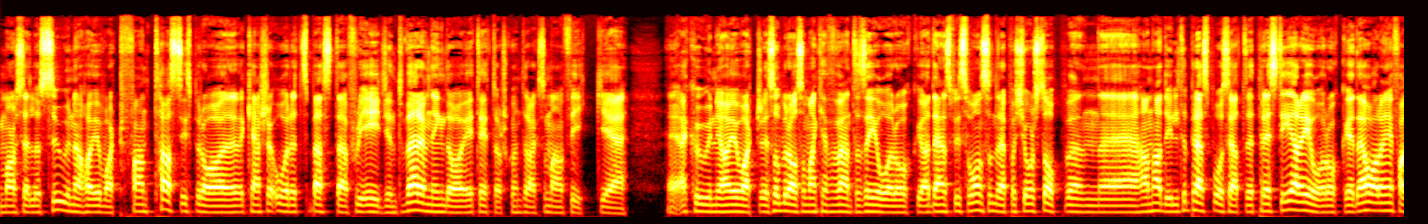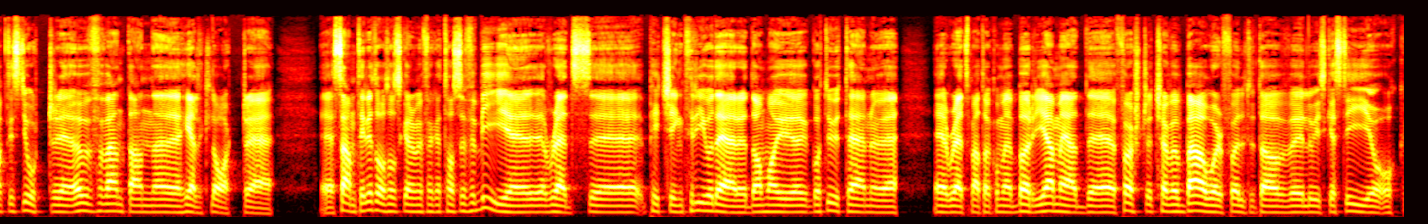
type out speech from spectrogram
Marcelo Zuna har ju varit fantastiskt bra, kanske årets bästa free agent-värvning då, i ett ettårskontrakt som han fick. Eh, Acuna har ju varit så bra som man kan förvänta sig i år och ja, Dansby Swanson där på shortstopen, eh, han hade ju lite press på sig att prestera i år och eh, det har han ju faktiskt gjort över förväntan helt klart. Samtidigt då så ska de ju försöka ta sig förbi Reds pitching-trio där, de har ju gått ut här nu Reds med att de kommer börja med först Trevor Bauer följt av Luis Castillo och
